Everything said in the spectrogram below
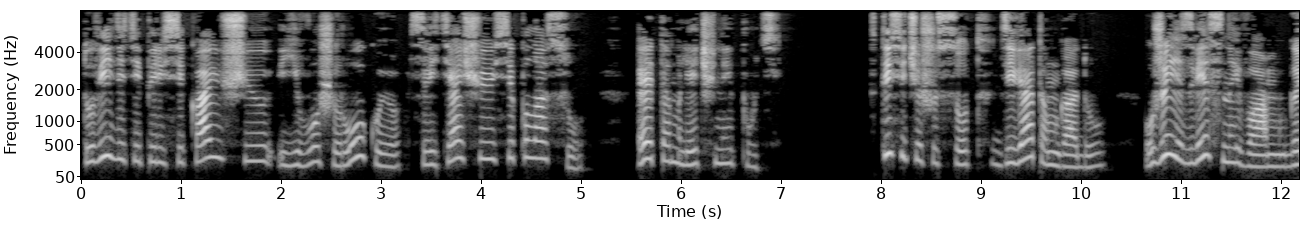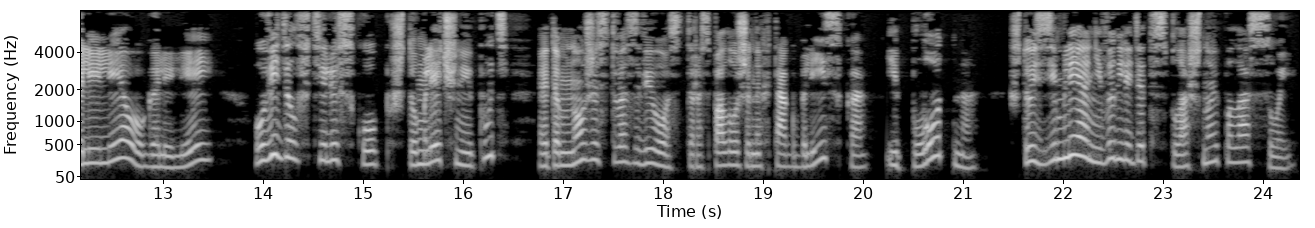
то видите пересекающую его широкую, светящуюся полосу. Это Млечный Путь. В 1609 году уже известный вам Галилео Галилей увидел в телескоп, что Млечный Путь — это множество звезд, расположенных так близко и плотно, что с Земли они выглядят сплошной полосой.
